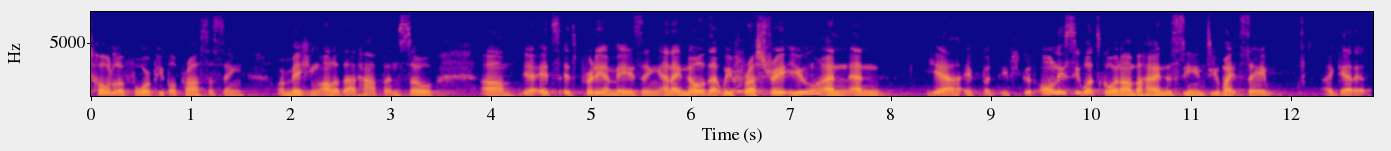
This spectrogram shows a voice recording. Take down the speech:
total of four people processing or making all of that happen. So um, yeah, it's, it's pretty amazing. And I know that we frustrate you and, and yeah, if, but if you could only see what's going on behind the scenes, you might say, I get it.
